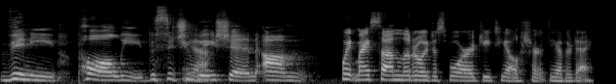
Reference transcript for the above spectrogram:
Vinny, Pauly, the situation. Um, Wait, my son literally just wore a GTL shirt the other day.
